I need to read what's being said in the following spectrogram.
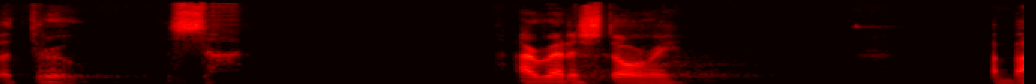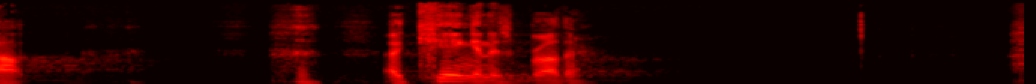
but through the Son. I read a story about a king and his brother.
